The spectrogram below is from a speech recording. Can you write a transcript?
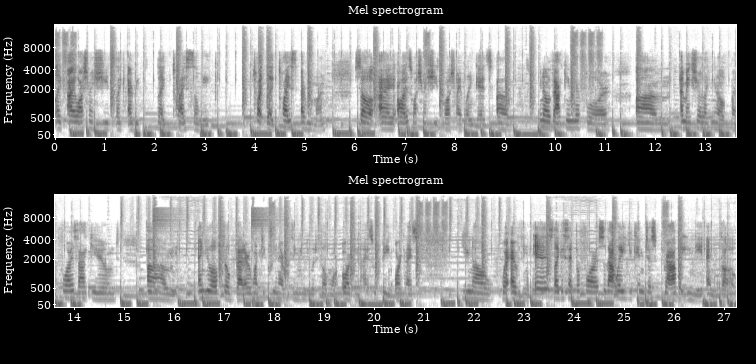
like I wash my sheets like every like twice a week, twice like twice every month. So I always wash my sheets, wash my blankets. Um, you know, vacuum your floor. Um, I make sure like you know my floor is vacuumed, um, and you will feel better once you clean everything, and you would feel more organized with being organized. You know where everything is, like I said before, so that way you can just grab what you need and go.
